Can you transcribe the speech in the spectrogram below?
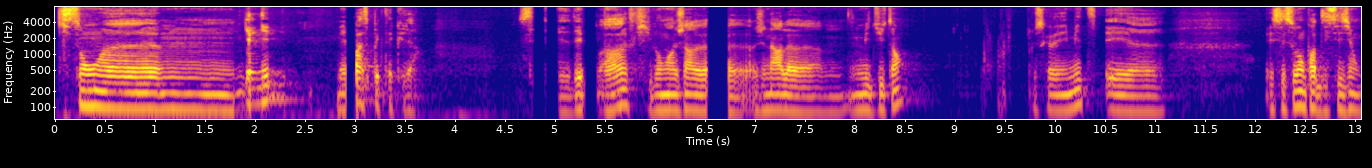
qui sont euh, gagnés, mais pas spectaculaires. C'est des combats qui vont euh, en général euh, limite du temps, jusqu'à la limite, et, euh, et c'est souvent par décision.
